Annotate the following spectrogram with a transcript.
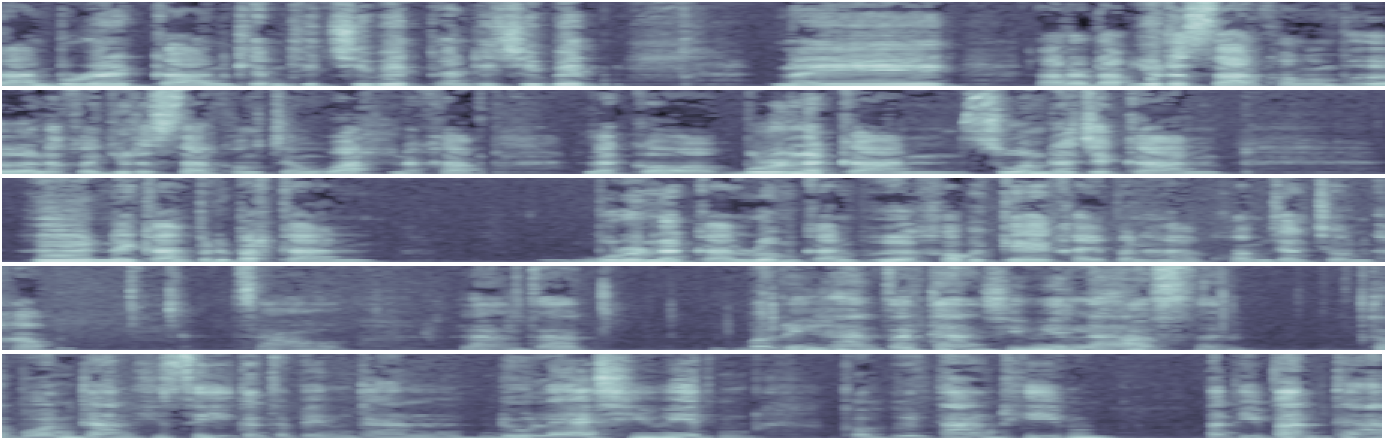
การบูรณาการเข็มทิศชีวิต แผนที่ชีวิตในระดับยุทธศาสตร์ของอำเภอ แล้วก็ยุทธศาสตร์ของจังหวัดนะครับ แล้วก็บูรณาการส่วนราชการคือในการปฏิบัติการบูรณาการร่วมกันเพื่อเข้าไปแก้ไขปัญหาความยากจนครับ เจ้าหลังจาก บริหารจัดการชีวิตแล้วกระบวนการที่สี่ก็จะเป็นการดูแลชีวิต ก็คือตั้งทีมปฏิบัติการ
